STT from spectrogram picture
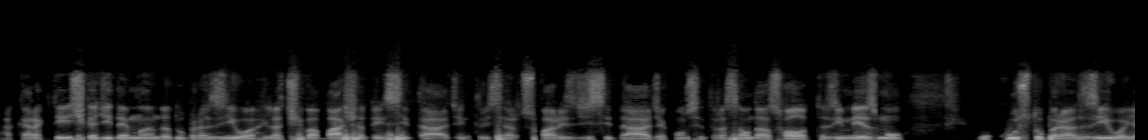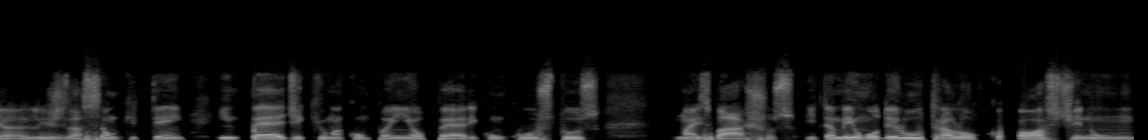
a característica de demanda do Brasil, a relativa baixa densidade entre certos pares de cidade, a concentração das rotas e mesmo o custo Brasil e a legislação que tem, impede que uma companhia opere com custos mais baixos. E também o modelo ultra low cost não,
